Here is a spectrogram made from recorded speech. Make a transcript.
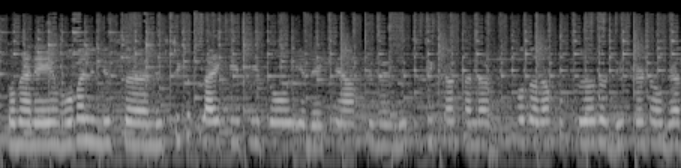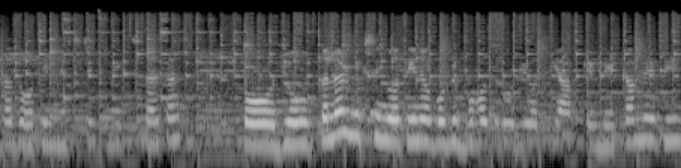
तो मैंने वो वाली लिप लिपस्टिक अप्लाई की थी तो ये देखते हैं आपके मेरे लिपस्टिक का कलर बहुत ज़्यादा खूबसूरत और डिफरेंट हो गया था दो तीन लिपस्टिक मिक्स कर कर। तो जो कलर मिक्सिंग होती है ना, वो भी बहुत ज़रूरी होती है आपके मेकअप में भी।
